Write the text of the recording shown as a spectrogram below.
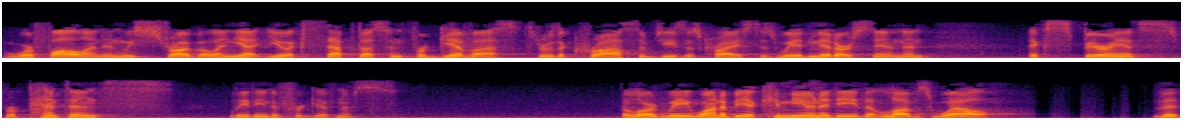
we're fallen and we struggle, and yet you accept us and forgive us through the cross of Jesus Christ as we admit our sin and experience repentance leading to forgiveness. But Lord, we want to be a community that loves well, that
